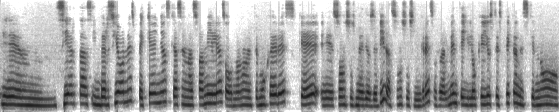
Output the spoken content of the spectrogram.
em, ciertas inversiones pequeñas que hacen las familias o normalmente mujeres que eh, son sus medios de vida, son sus ingresos realmente y lo que ellos te explican es que no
